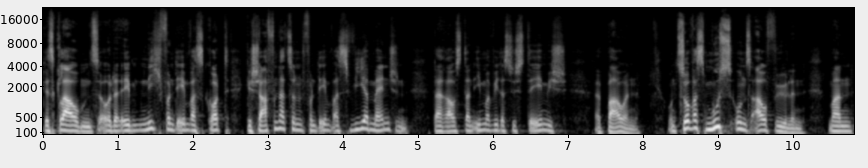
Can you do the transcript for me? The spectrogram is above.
des Glaubens oder eben nicht von dem, was Gott geschaffen hat, sondern von dem, was wir Menschen daraus dann immer wieder systemisch äh, bauen. Und sowas muss uns aufwühlen. Man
